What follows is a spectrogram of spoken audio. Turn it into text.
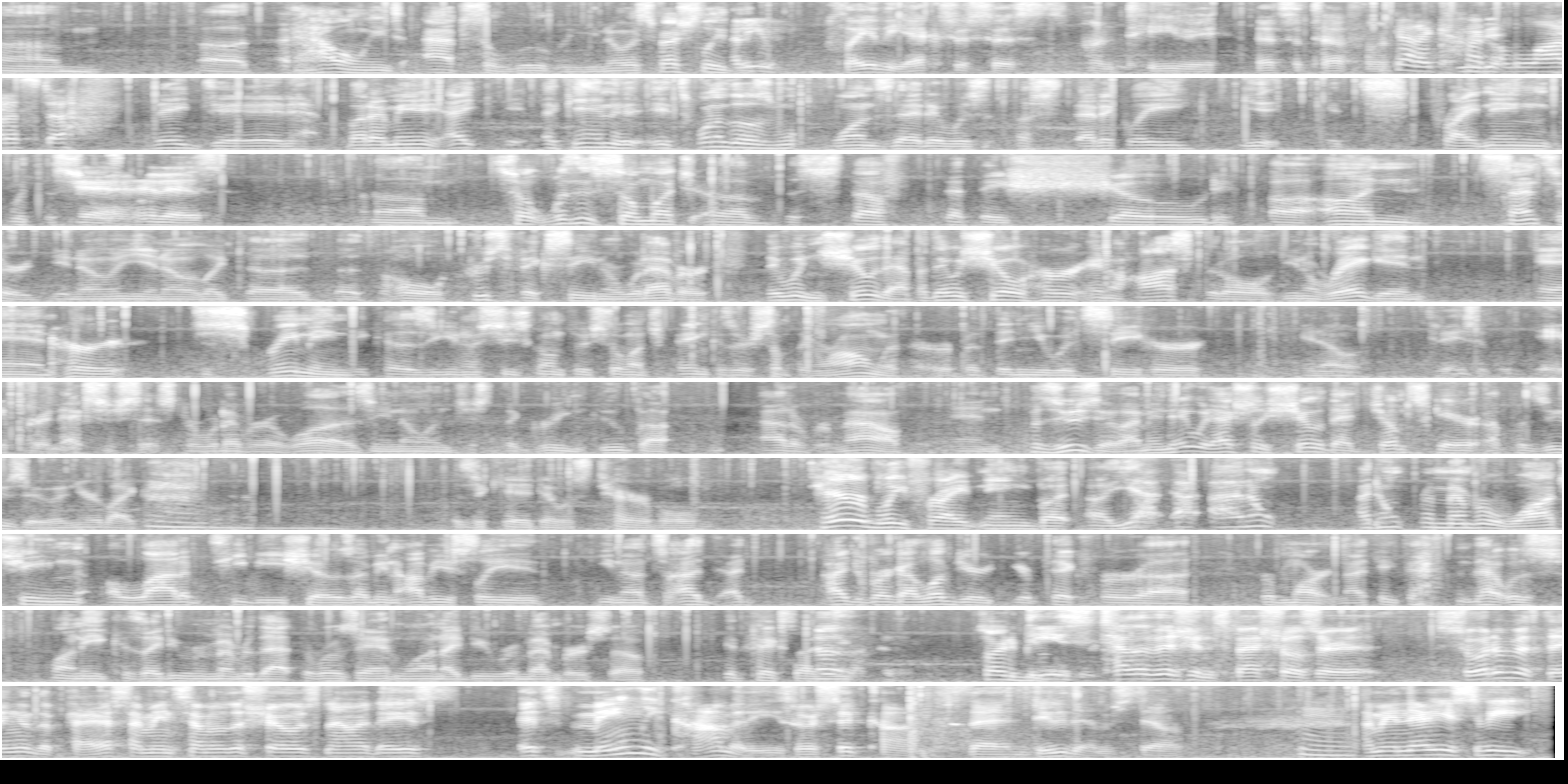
Um, uh, Halloween's absolutely, you know, especially How do you play The Exorcist on TV? That's a tough one. Got to cut Dude, a lot of stuff. They did, but I mean, I, again, it's one of those ones that it was aesthetically, y- it's frightening with the Yeah, it is. Um, so it wasn't so much of the stuff that they showed uh, uncensored, you know, you know, like the, the the whole crucifix scene or whatever. They wouldn't show that, but they would show her in a hospital, you know, Regan, and her just screaming because you know she's going through so much pain because there's something wrong with her. But then you would see her, you know, today's a good day for an exorcist or whatever it was, you know, and just the green goop out, out of her mouth and Pazuzu. I mean, they would actually show that jump scare of Pazuzu, and you're like, as a kid, that was terrible, terribly frightening. But uh, yeah, I, I don't, I don't remember watching a lot of TV shows. I mean, obviously, you know, it's I, I, Heidelberg. I loved your your pick for uh, for Martin. I think that that was funny because I do remember that the Roseanne one. I do remember. So good picks on you. Sorry to be These television specials are sort of a thing of the past. I mean, some of the shows nowadays, it's mainly comedies or sitcoms that do them still. I mean, there used to be.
